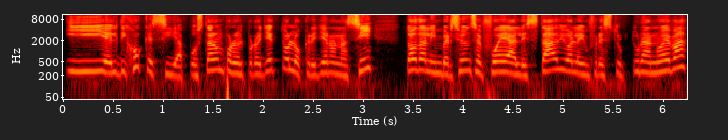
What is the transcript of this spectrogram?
y él dijo que sí, apostaron por el proyecto, lo creyeron así, toda la inversión se fue al estadio, a la infraestructura nueva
